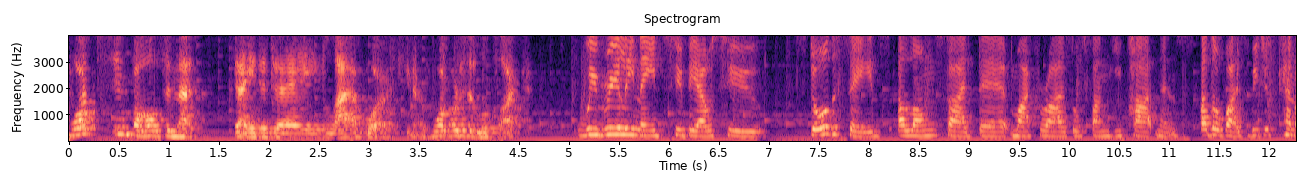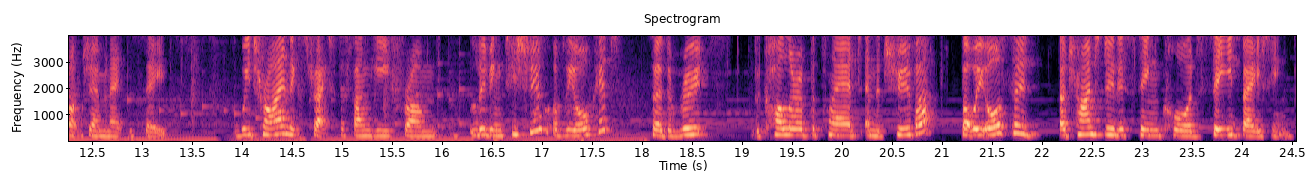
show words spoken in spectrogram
What's involved in that day to day lab work? You know, what, what does it look like? We really need to be able to store the seeds alongside their mycorrhizal fungi partners. Otherwise, we just cannot germinate the seeds. We try and extract the fungi from living tissue of the orchid, so the roots, the collar of the plant, and the tuber. But we also are trying to do this thing called seed baiting.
